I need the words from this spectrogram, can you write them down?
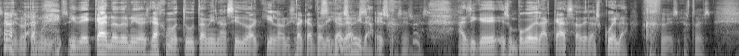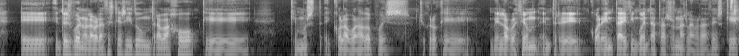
se denota muy bien. Y decano de universidad, como tú también has sido aquí en la Universidad Católica de Ávila. eso es, eso es. Así que es un poco de la casa, de la escuela. Esto es, esto es. Eh, entonces, bueno, la verdad es que ha sido un trabajo que, que hemos colaborado, pues yo creo que en la organización entre 40 y 50 personas. La verdad es que...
